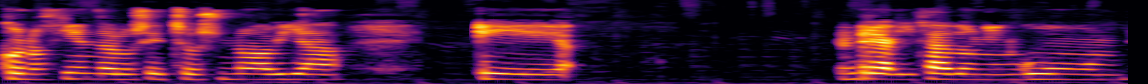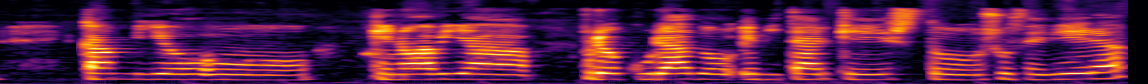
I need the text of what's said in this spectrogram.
conociendo los hechos, no había eh, realizado ningún cambio o que no había procurado evitar que esto sucediera.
